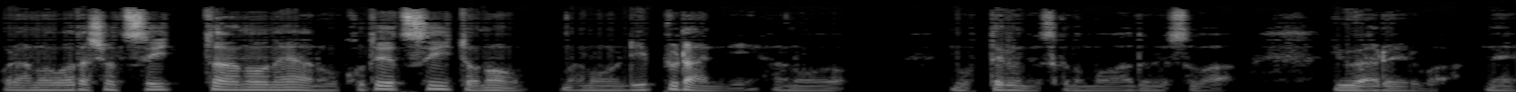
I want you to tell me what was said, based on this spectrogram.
これあの、私のツイッターのね、あの、固定ツイートの、あの、リプ欄に、あの、載ってるんですけども、アドレスは、URL はね。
